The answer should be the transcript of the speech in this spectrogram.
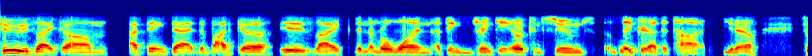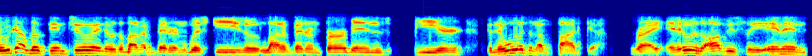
two, he's like, um, I think that the vodka is like the number one, I think, drinking or consumed liquor at the time, you know? So we kind of looked into it, and there was a lot of veteran whiskeys, there was a lot of veteran bourbons, beer, but there wasn't a vodka, right? And it was obviously, and then,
